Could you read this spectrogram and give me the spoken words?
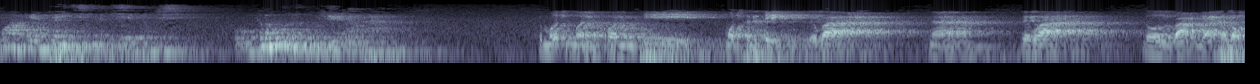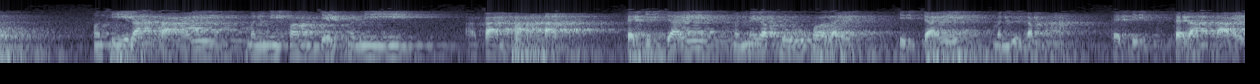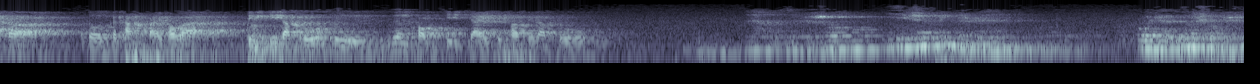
画面背景的一些东西，我们都能够知道它。สมมติเหมือนคนที่หมดสติหรือว่านะเรียกว่าโดนวางยาสลบบางทีร่างกายมันมีความเจ็บมันมีอาการผ่าตัด แต่จิตใจมันไม่รับรู้เพราะอะไรจิตใจมันอยู่ต่างหาก แต่จิตแต่ร่างกายก็โดนกระทำไป เพราะว่าสิ่งที่รับรู้ก็คือเรื่องของจิตใจที่เข้าไปรับรู้那就是说，一些生病的人，或者做手术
